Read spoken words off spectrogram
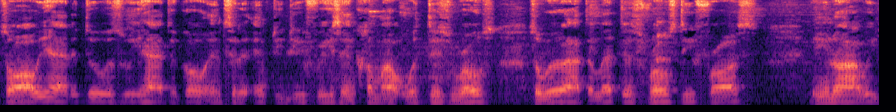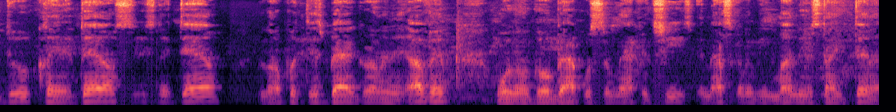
So all we had to do is we had to go into the empty deep freezer and come out with this roast. So we're gonna have to let this roast defrost. And you know how we do: clean it down, season it down. We're gonna put this bad girl in the oven. We're gonna go back with some mac and cheese, and that's gonna be Monday's night dinner.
